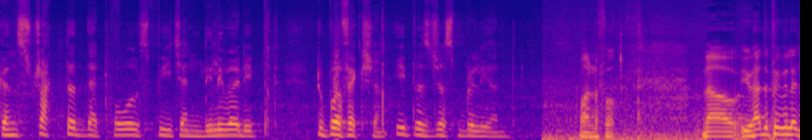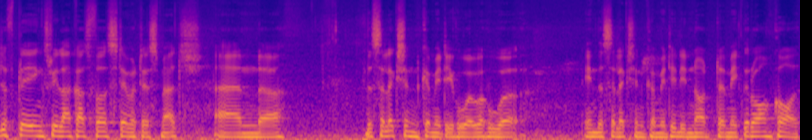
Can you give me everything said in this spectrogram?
constructed that whole speech and delivered it to perfection. It was just brilliant. Wonderful. Now, you had the privilege of playing Sri Lanka's first ever test match, and uh, the selection committee, whoever who were in the selection committee, did not uh, make the wrong call.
